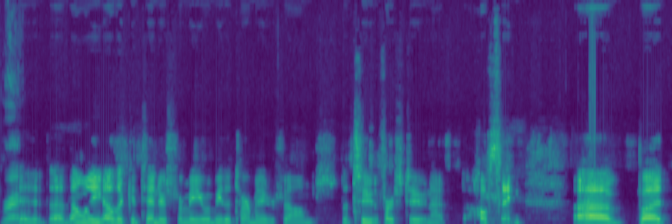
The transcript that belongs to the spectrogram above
Right. It, uh, the only other contenders for me would be the Terminator films, the two, the first two, not the whole thing. Uh, but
